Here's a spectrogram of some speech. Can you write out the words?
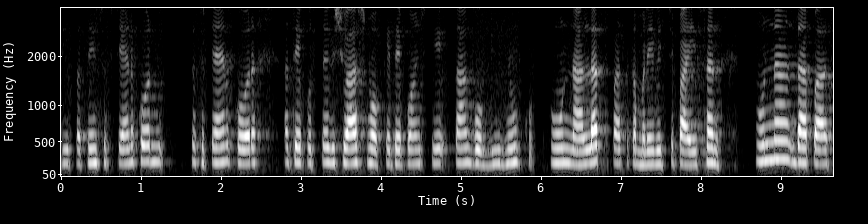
ਦੀ ਪਤਨੀ ਸੁਖਚੈਨ ਕੌਰ ਸੁਖਚੈਨ ਕੌਰ ਅਤੇ ਪੁੱਤਰ ਵਿਸ਼ਵਾਸ ਮੌਕੇ ਤੇ ਪਹੁੰਚ ਕੇ ਤਾਂ ਗੋਗੀ ਨੂੰ ਖੂਨ ਨਾਲ ਲੱਥਪੱਥ ਕਮਰੇ ਵਿੱਚ ਪਾਏ ਸਨ। ਉਹਨਾਂ ਦਾ ਪਾਸ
